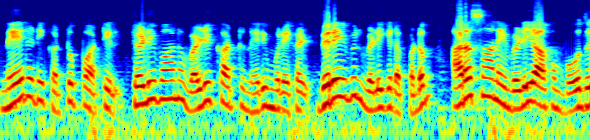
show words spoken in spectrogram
நேரடி கட்டுப்பாட்டில் தெளிவான வழிகாட்டு நெறிமுறைகள் விரைவில் வெளியிடப்படும். அரசாணை வெளியாகும் போது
